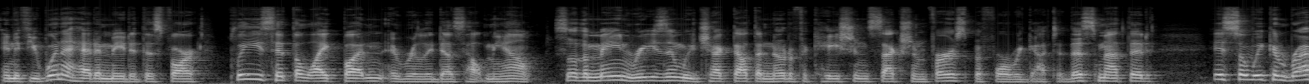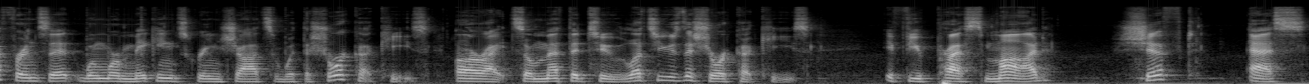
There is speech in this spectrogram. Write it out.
And if you went ahead and made it this far, please hit the like button. It really does help me out. So the main reason we checked out the notification section first before we got to this method is so we can reference it when we're making screenshots with the shortcut keys. All right, so method two, let's use the shortcut keys. If you press mod, Shift S.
